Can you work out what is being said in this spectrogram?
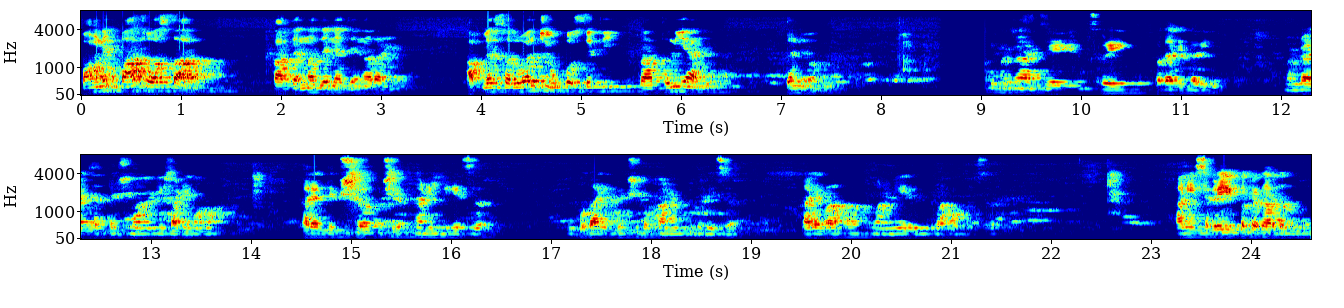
पावणे पाच वाजता तात्यांना देण्यात येणार आहे. आपल्या सर्वांची उपस्थिती प्रार्थनीय आहे. धन्यवाद. मंडळाचे सगळे पदाधिकारी मंडळाचे अध्यक्ष माननीय पाटील मामा कार्याध्यक्ष कृषीरत्न अनिल मिगे सर. उपकार्याध्यक्ष डॉक्टर आनंद कुलकर्णी सर. कार्यवाह माननीय रवींद्र रावकर सर. आणि सगळे पत्रकार बंधू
